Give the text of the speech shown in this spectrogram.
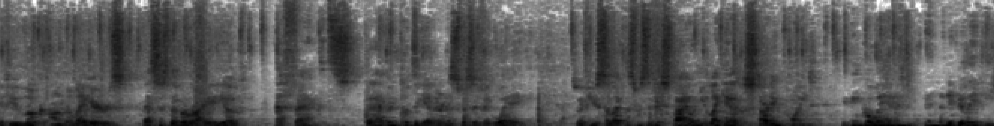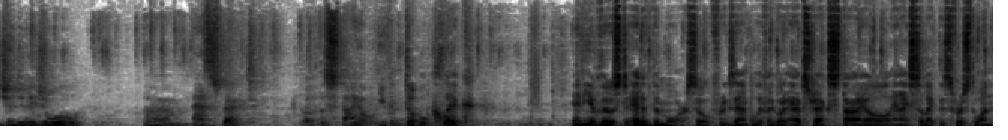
if you look on the layers, that's just a variety of effects that have been put together in a specific way. So if you select a specific style and you like it as a starting point, you can go in and, and manipulate each individual um, aspect of the style. You can double click any of those to edit them more. So for example, if I go to abstract style and I select this first one,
